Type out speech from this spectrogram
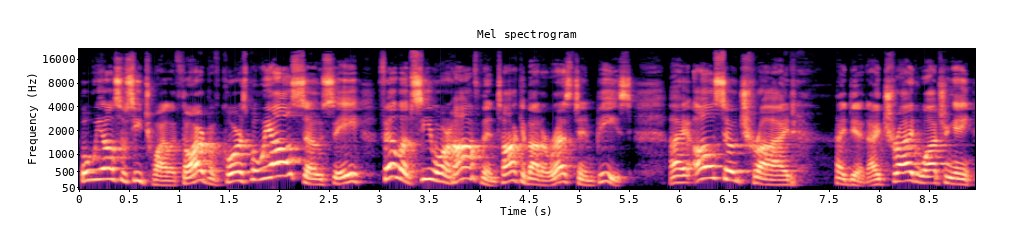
But we also see Twyla Tharp, of course, but we also see Philip Seymour Hoffman. Talk about a rest in peace. I also tried. I did. I tried watching a,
